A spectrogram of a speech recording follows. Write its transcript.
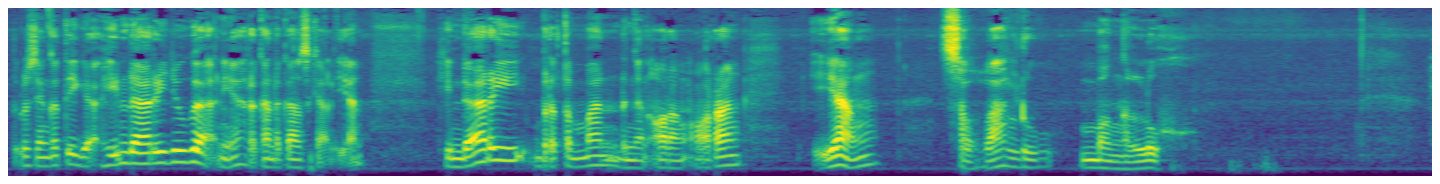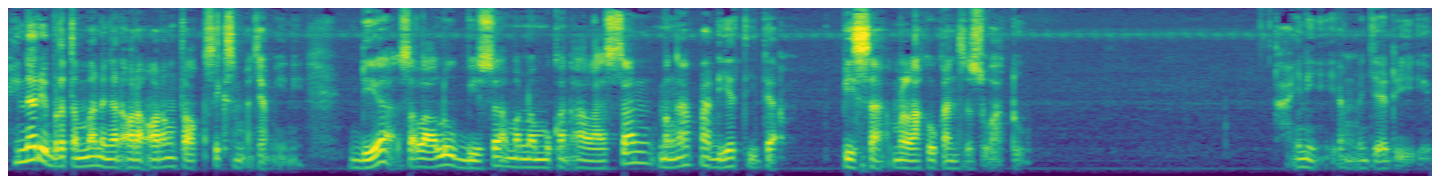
terus yang ketiga hindari juga nih ya rekan-rekan sekalian, hindari berteman dengan orang-orang yang selalu mengeluh. Hindari berteman dengan orang-orang toksik semacam ini. Dia selalu bisa menemukan alasan mengapa dia tidak bisa melakukan sesuatu. Ini yang menjadi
